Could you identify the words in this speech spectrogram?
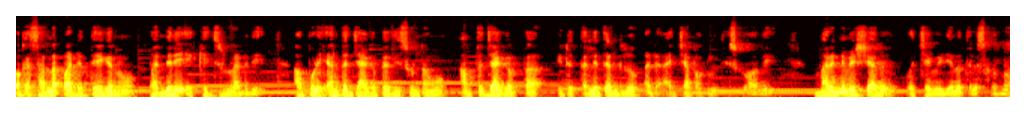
ఒక సన్నపాటి తీగను పందిరి ఎక్కించడం లాంటిది. అప్పుడు ఎంత జాగ్రత్త తీసుకుంటామో అంత జాగ్రత్త ఇటు తల్లిదండ్రులు అటు అధ్యాపకులు తీసుకోవాలి. మరిన్ని విషయాలు వచ్చే వీడియోలో తెలుసుకుందాం.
